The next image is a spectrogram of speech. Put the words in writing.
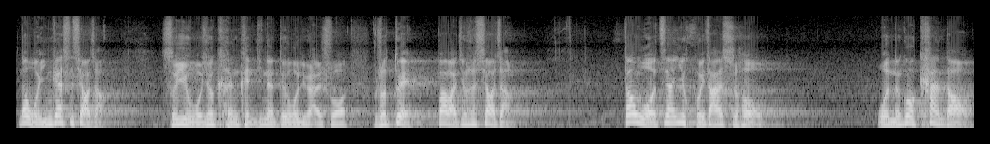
那我应该是校长，所以我就很肯定的对我女儿说：“我说对，爸爸就是校长。”当我这样一回答的时候，我能够看到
